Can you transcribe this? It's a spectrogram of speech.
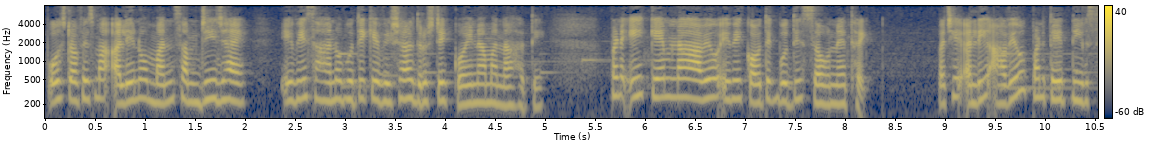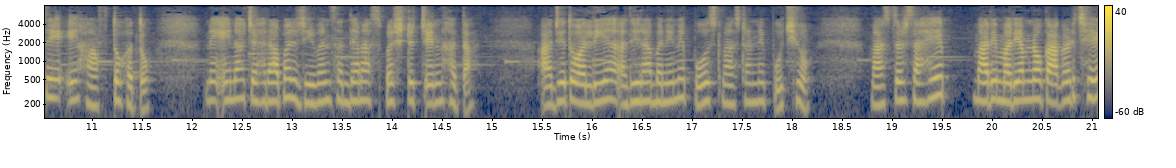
પોસ્ટ ઓફિસમાં અલીનું મન સમજી જાય એવી સહાનુભૂતિ કે વિશાળ દૃષ્ટિ કોઈનામાં ન હતી. પણ એ કેમ ના આવ્યો એવી કૌતિક બુદ્ધિ સૌને થઈ. પછી અલી આવ્યો પણ તે દિવસે એ હાંફતો હતો ને એના ચહેરા પર જીવન સંધ્યાના સ્પષ્ટ ચિહ્ન હતા. આજે તો અલીએ અધીરા બનીને પોસ્ટ માસ્ટરને પૂછ્યું, માસ્ટર સાહેબ, મારી મરિયમનો કાગળ છે?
